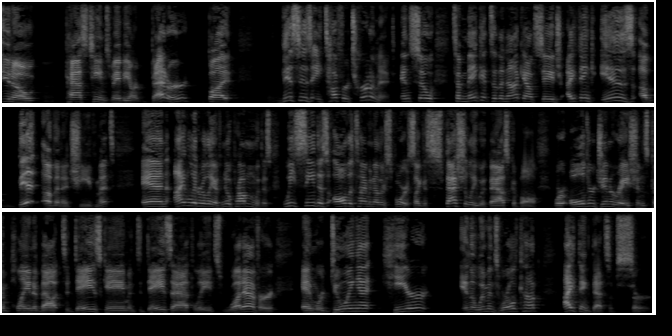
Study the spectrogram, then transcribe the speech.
you know, past teams maybe aren't better, but this is a tougher tournament. And so to make it to the knockout stage, I think is a bit of an achievement. And I literally have no problem with this. We see this all the time in other sports, like especially with basketball, where older generations complain about today's game and today's athletes, whatever. And we're doing it here in the Women's World Cup. I think that's absurd.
